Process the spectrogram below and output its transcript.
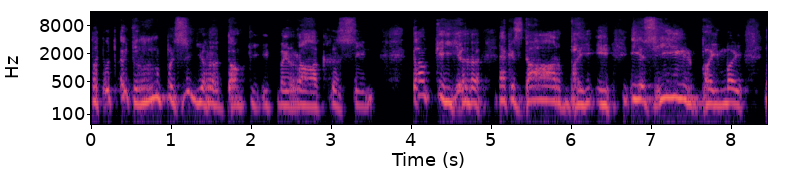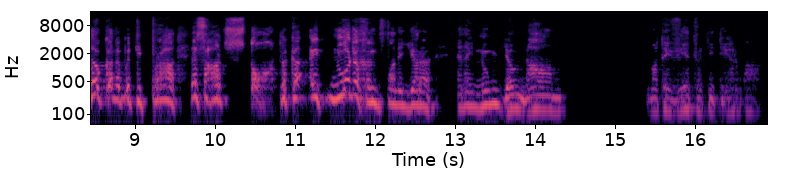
wat moet uitroep en sê Here, dankie, U het my raak gesien. Dankie Here, ek is daar by U. U is hier by my. Nou kan ek met U praat. Dis 'n hartstogtelike uitnodiging van die Here en hy noem jou naam omdat hy weet wat jy deurmaak.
